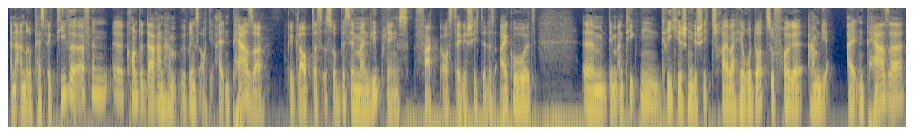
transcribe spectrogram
eine andere Perspektive eröffnen äh, konnte, daran haben übrigens auch die alten Perser geglaubt. Das ist so ein bisschen mein Lieblingsfakt aus der Geschichte des Alkohols. Ähm, dem antiken griechischen Geschichtsschreiber Herodot zufolge haben die alten Perser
